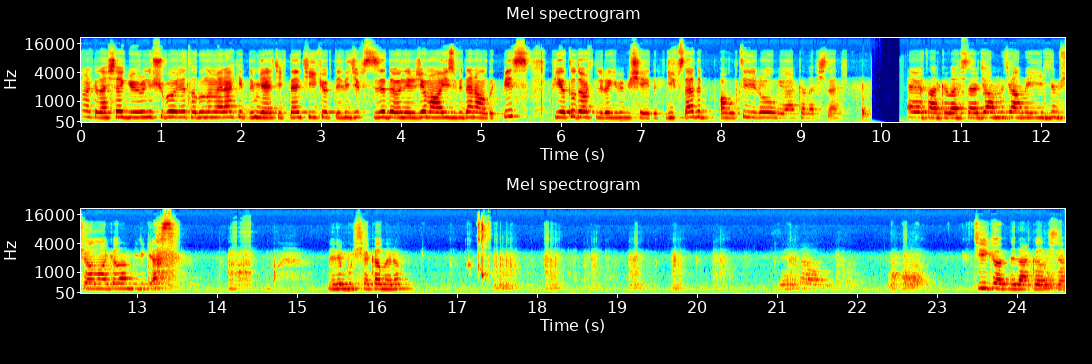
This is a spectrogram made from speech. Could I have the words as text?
Arkadaşlar görünüşü böyle tadını merak ettim gerçekten. Çiğ köfteli cips size de önereceğim. A101'den aldık biz. Fiyatı 4 lira gibi bir şeydi. Cipsler de 6 lira oluyor arkadaşlar. Evet arkadaşlar canlı canlı eğildim şu an arkadan biri gelsin. Benim bu şakalarım. Çiğ köfteli arkadaşlar.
